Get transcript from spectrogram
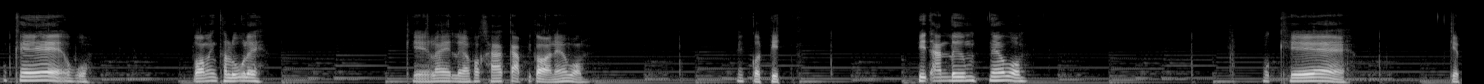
โอเค โอ้โหตัวแม่งทะลุเลย โอเค ไล่เรือพ่อค้ากลับไปก่อนนะครับผม ไม่กดผิด ผิดอันลืมนะครับผม โอเค เก็บ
